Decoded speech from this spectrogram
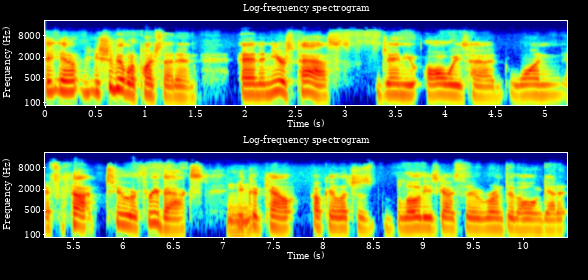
you know, you should be able to punch that in. And in years past, JMU always had one, if not two or three backs. You Mhm. could count. Okay, let's just blow these guys through, run through the hole, and get it.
